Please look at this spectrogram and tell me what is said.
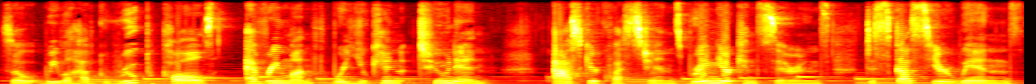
So, we will have group calls every month where you can tune in, ask your questions, bring your concerns, discuss your wins,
